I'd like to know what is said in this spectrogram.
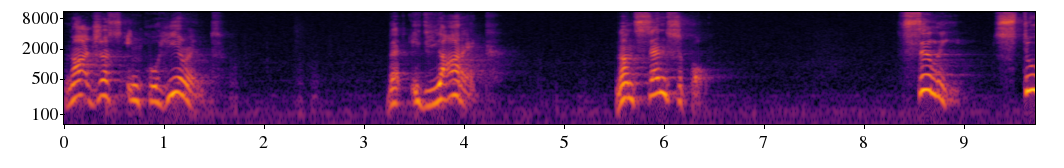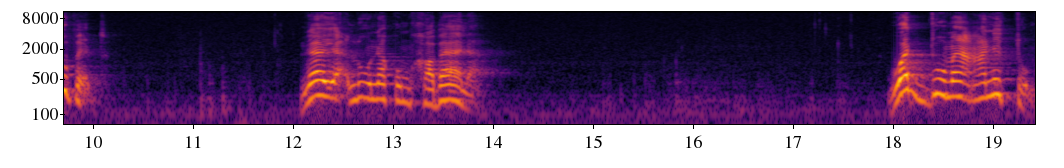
not just incoherent but idiotic, nonsensical, silly, stupid. لا يألونكم خبالا ودوا ما عنتم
